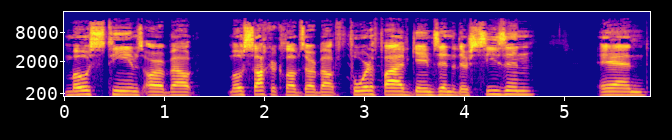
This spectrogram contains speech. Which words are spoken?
most teams are about most soccer clubs are about 4 to 5 games into their season and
